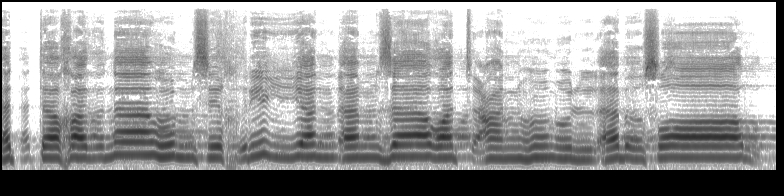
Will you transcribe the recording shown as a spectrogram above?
أتخذناهم سخريا أم زاغت عنهم الأبصار؟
